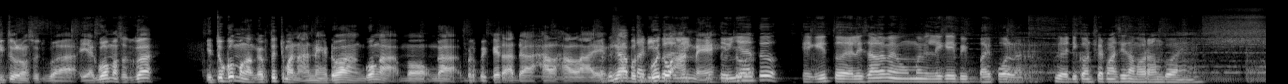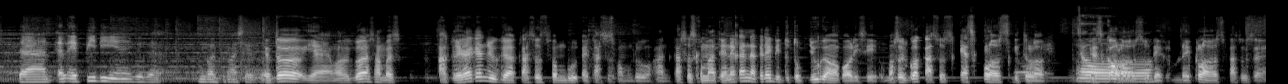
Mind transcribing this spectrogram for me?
Gitu loh maksud gua. Ya gua maksud gua itu gue menganggap itu cuman aneh doang. Gue nggak mau nggak berpikir ada hal-hal lain. Nggak maksud gue tuh dibalik aneh Itunya gitu. tuh kayak gitu. Elisa memang memiliki bi- bipolar. Udah dikonfirmasi sama orang tuanya. Dan LAPD-nya juga mengkonfirmasi itu. Itu ya maksud gue sampai akhirnya kan juga kasus pembu eh kasus pembunuhan, kasus kematiannya kan akhirnya ditutup juga sama polisi. Maksud gue kasus case close gitu loh. Case close, udah, udah close kasusnya.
